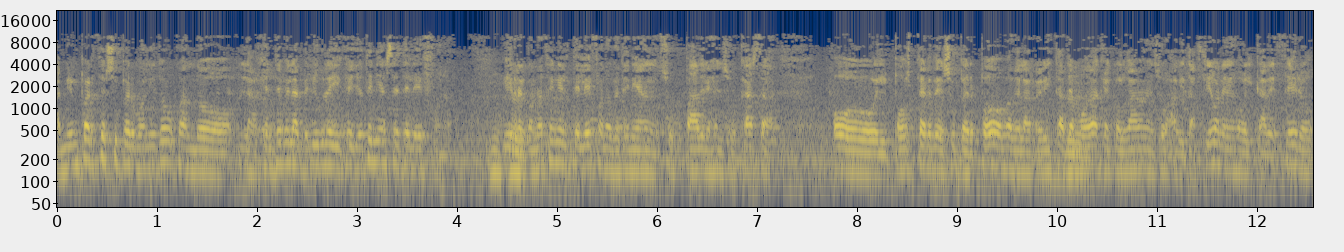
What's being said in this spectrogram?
A mí me parece súper bonito cuando la gente ve la película y dice, yo tenía ese teléfono, y reconocen el teléfono que tenían sus padres en sus casas, o el póster de Super Pop o de las revistas de mm. moda que colgaban en sus habitaciones, o el cabecero,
